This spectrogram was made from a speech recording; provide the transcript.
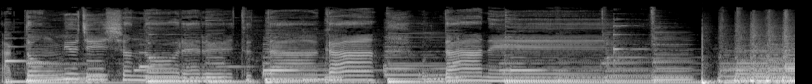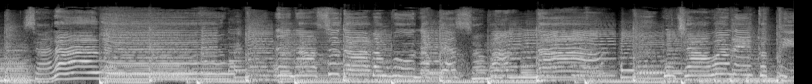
악동 뮤지션 노래를 듣다가 온다네. 사랑은 은하수다방 문 앞에서 만나 홍차와 내 커피를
